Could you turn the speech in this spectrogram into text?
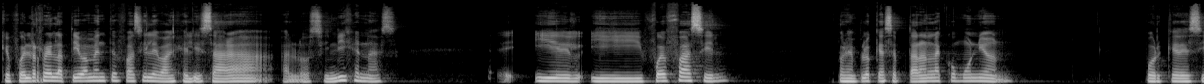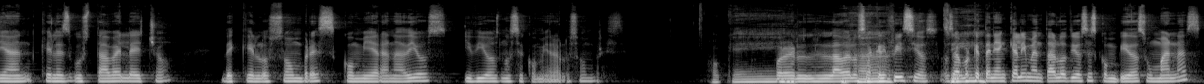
que fue relativamente fácil evangelizar a, a los indígenas. Y, y fue fácil, por ejemplo, que aceptaran la comunión porque decían que les gustaba el hecho de que los hombres comieran a Dios y Dios no se comiera a los hombres. Ok. Por el lado de los sacrificios. O sea, porque tenían que alimentar a los dioses con vidas humanas.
